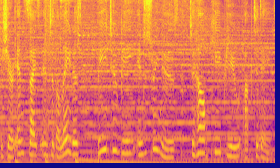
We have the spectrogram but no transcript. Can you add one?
to share insights into the latest B2B industry news to help keep you up to date.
